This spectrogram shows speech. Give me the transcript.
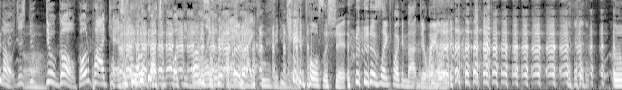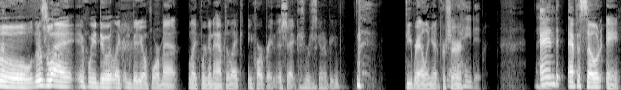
No, just do, Oh. do go. Go to podcast. I want to watch a fucking Legom egg haiku video. Can't post this shit. it's like fucking not derail it. oh, this is why if we do it like in video format, like we're gonna have to like incorporate this shit because we're just gonna be derailing it for Yeah, sure. I hate it. I hate it. End episode eight.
